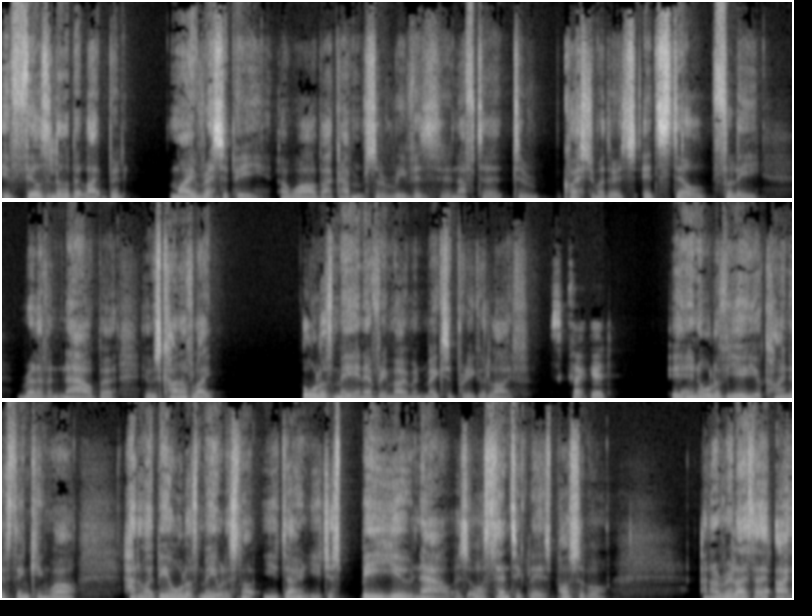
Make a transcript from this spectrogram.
it feels a little bit like, but my recipe a while back, I haven't sort of revisited enough to, to question whether it's, it's still fully relevant now, but it was kind of like all of me in every moment makes a pretty good life. It's quite good. In all of you, you're kind of thinking, well, how do I be all of me? Well, it's not, you don't. You just be you now as authentically as possible. And I realized that I,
